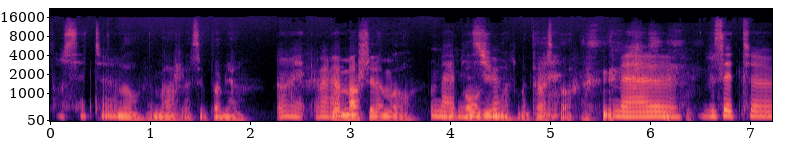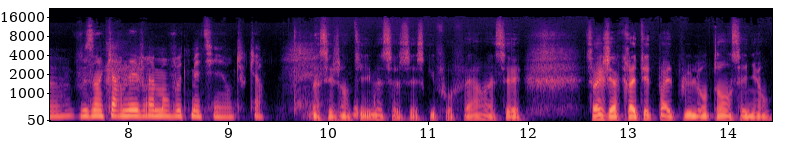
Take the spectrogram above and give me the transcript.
pour cette. Non, la marge, c'est pas bien. Ouais, voilà. La marge, c'est la mort. Bah, bien pas envie, sûr. moi, ça m'intéresse pas. Bah, euh, vous êtes, euh, vous incarnez vraiment votre métier en tout cas. Ben, c'est gentil, ben, c'est, ce qu'il faut faire. C'est, vrai que j'ai regretté de pas être plus longtemps enseignant.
